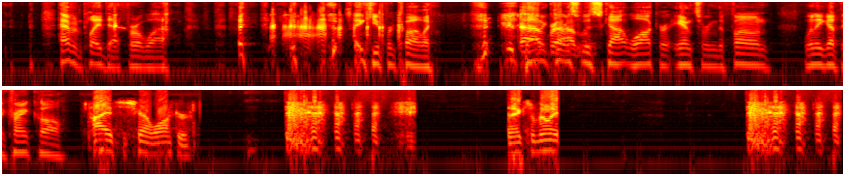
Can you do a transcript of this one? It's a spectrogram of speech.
Haven't played that for a while. Thank you for calling. that, of course, problem. was Scott Walker answering the phone when he got the crank call. Hi, it's Scott Walker. Thanks a million.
